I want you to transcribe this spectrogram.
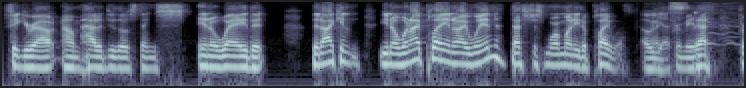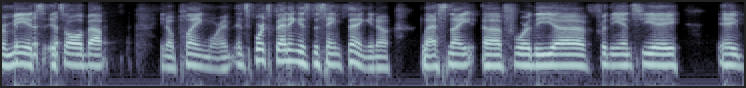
figure out um, how to do those things in a way that that I can, you know, when I play and I win, that's just more money to play with. Oh, right? yes. For me, that for me, it's it's all about you know playing more. And, and sports betting is the same thing. You know, last night uh, for the uh, for the NCAA a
